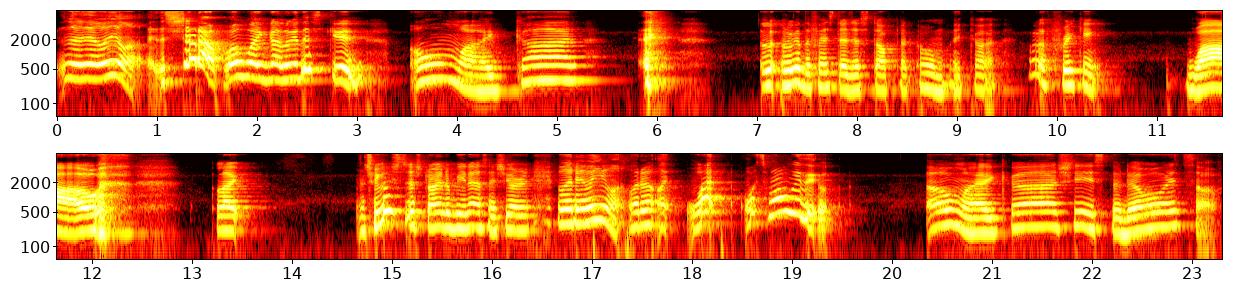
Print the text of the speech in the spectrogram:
Whenever you want. Shut up! Oh my god, look at this kid. Oh my god. look, look at the face that just stopped at. Oh my god. What a freaking. Wow. like, she was just trying to be nice and she already. Whatever you want. Whatever, like, what? What's wrong with you? Oh my god, she is the devil itself.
